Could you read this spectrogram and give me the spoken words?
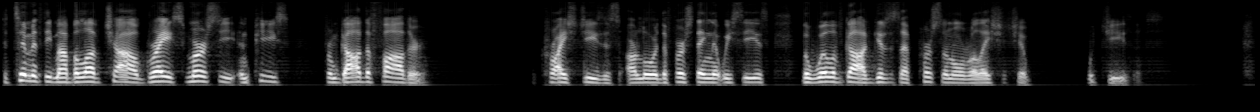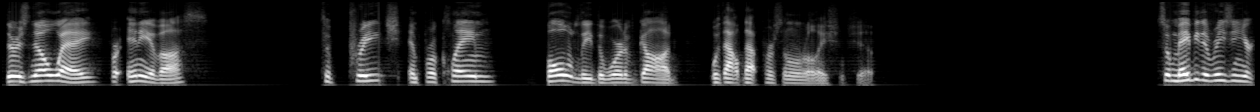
To Timothy, my beloved child, grace, mercy, and peace from God the Father, Christ Jesus, our Lord. The first thing that we see is the will of God gives us a personal relationship with Jesus. There is no way for any of us to preach and proclaim boldly the Word of God without that personal relationship. So maybe the reason your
